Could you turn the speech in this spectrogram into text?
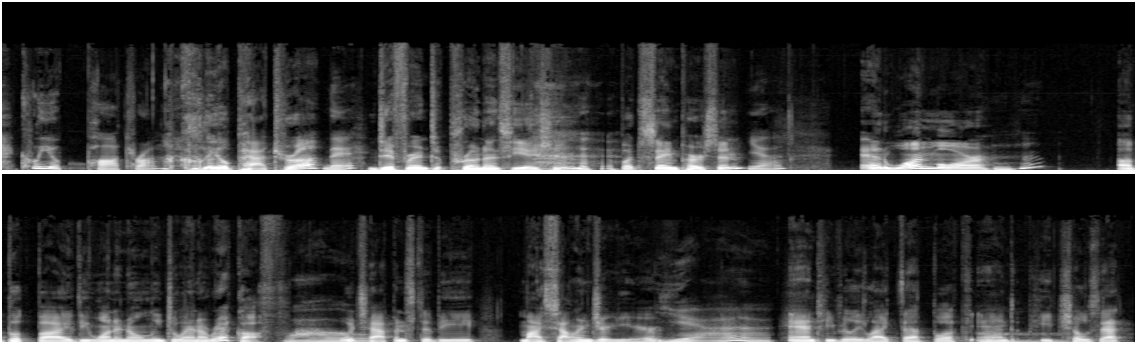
Cleopatra. Cleopatra. 네. Different pronunciation, but same person. Yeah. And one more a book by the one and only Joanna Rakoff, Wow. which happens to be my Salinger year. Yeah. And he really liked that book, and he chose that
